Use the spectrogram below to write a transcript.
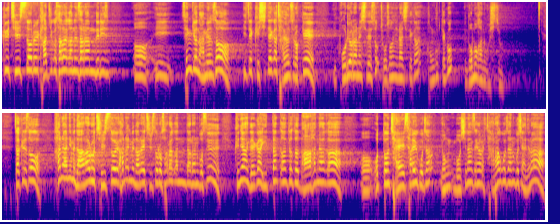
그 질서를 가지고 살아가는 사람들이 어 이 생겨나면서 이제 그 시대가 자연스럽게 고려라는 시대에서 조선이라는 시대가 건국되고 넘어가는 것이죠. 자, 그래서 하나님의 나라로 질서, 하나님의 나라의 질서로 살아간다는 것은 그냥 내가 이 땅 가운데서 나 하나가 어, 떤잘 살고자, 영, 뭐 신앙생활을 잘하고자 하는 것이 아니라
